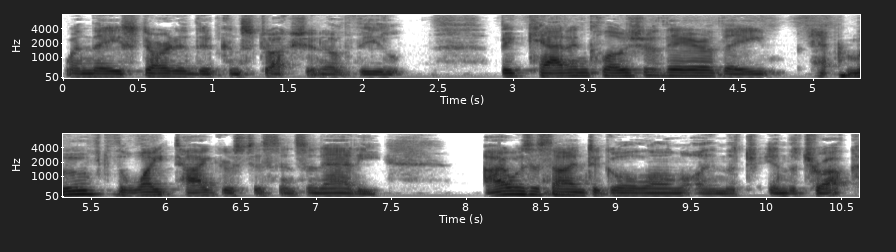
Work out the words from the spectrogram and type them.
when they started the construction of the big cat enclosure there, they moved the white tigers to Cincinnati. I was assigned to go along in the in the truck.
